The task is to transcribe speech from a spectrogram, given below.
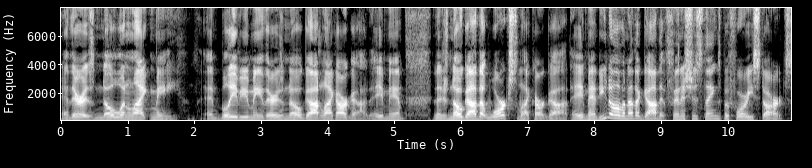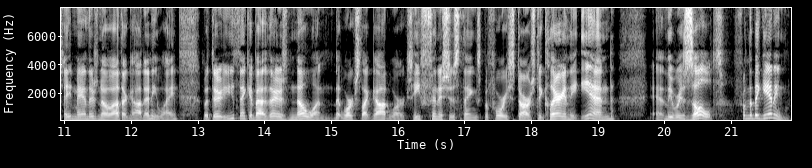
and there is no one like me. And believe you me, there is no God like our God. Amen. There's no God that works like our God. Amen. Do you know of another God that finishes things before he starts? Amen. There's no other God anyway. But there you think about it, there's no one that works like God works. He finishes things before he starts, declaring the end and the result from the beginning.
